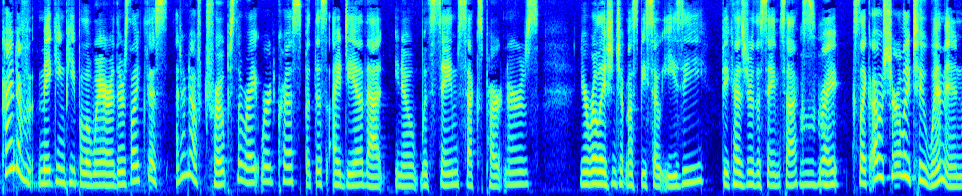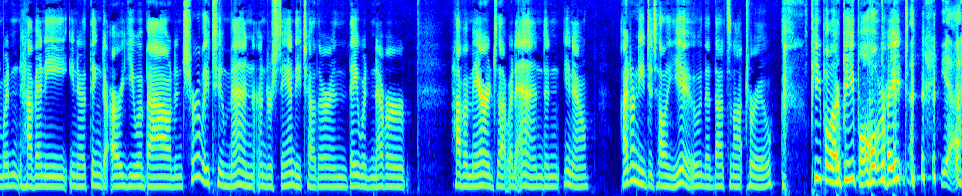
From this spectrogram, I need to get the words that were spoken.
kind of making people aware there's like this i don't know if trope's the right word chris but this idea that you know with same sex partners your relationship must be so easy because you're the same sex, mm-hmm. right? It's like, oh, surely two women wouldn't have any, you know, thing to argue about, and surely two men understand each other, and they would never have a marriage that would end. And you know, I don't need to tell you that that's not true. people are people, right? yeah.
